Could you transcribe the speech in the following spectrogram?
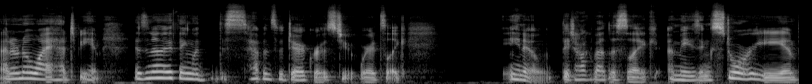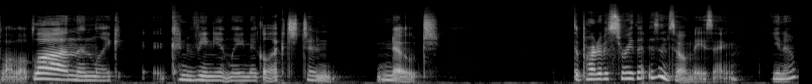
I don't know why it had to be him. It's another thing with this happens with Derrick Rose too, where it's like, you know, they talk about this like amazing story and blah blah blah, and then like conveniently neglect to note the part of a story that isn't so amazing, you know?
